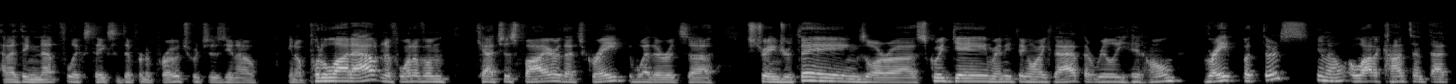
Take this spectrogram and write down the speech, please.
and I think Netflix takes a different approach, which is you know you know put a lot out, and if one of them catches fire, that's great. Whether it's uh, Stranger Things or a Squid Game, anything like that that really hit home, great. But there's you know a lot of content that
